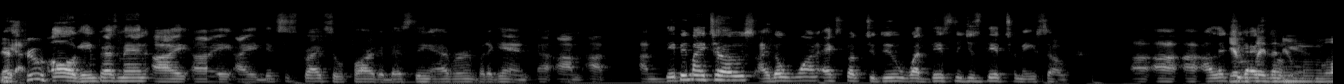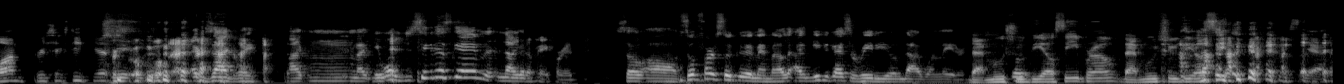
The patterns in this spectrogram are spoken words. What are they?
That's Yeah. true. Oh, Game Pass, man! I I I did subscribe so far, the best thing ever. But again, uh, I'm I'm, I'm dipping my toes. I don't want Xbox to do what Disney just did to me. So, uh, uh, uh, I'll let You you, haven't guys played the new Yeah. Mulan 360 yet? Yeah, exactly. Like, mm, like you want you see this game? Now you gotta pay for it. So, uh, so far so good, man. But I'll, I'll give you guys a review on that one later. That Mushu So- DLC, bro. That Mushu DLC. Yeah.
